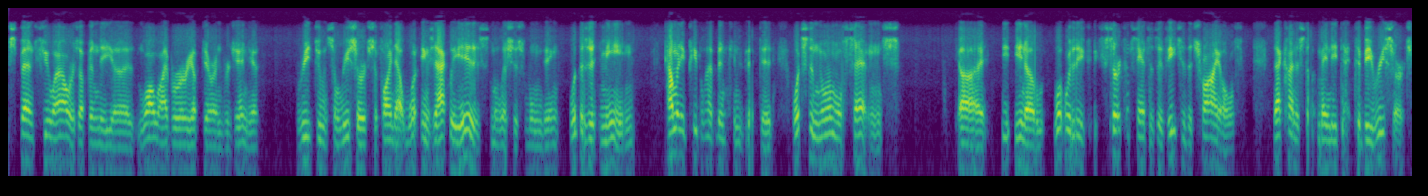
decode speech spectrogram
spent a few hours up in the uh, law library up there in Virginia, re- doing some research to find out what exactly is malicious wounding. What does it mean? How many people have been convicted? What's the normal sentence? Uh, you, you know, what were the circumstances of each of the trials? That kind of stuff may need to, to be researched.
